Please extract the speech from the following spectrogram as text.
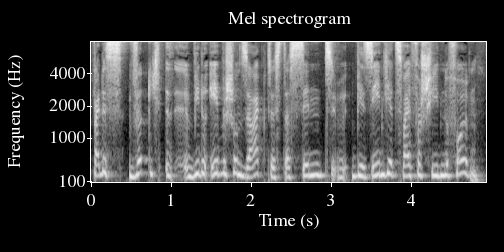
weil es wirklich, wie du eben schon sagtest, das sind, wir sehen hier zwei verschiedene Folgen.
